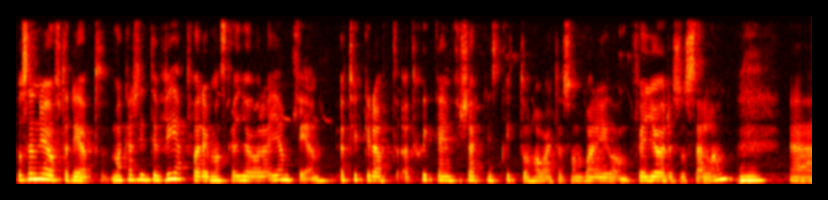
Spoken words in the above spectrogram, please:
Och sen är det ofta det att man kanske inte vet vad det är man ska göra egentligen. Jag tycker att, att skicka in försäkringskvitton har varit en sån varje gång, för jag gör det så sällan. Eh,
